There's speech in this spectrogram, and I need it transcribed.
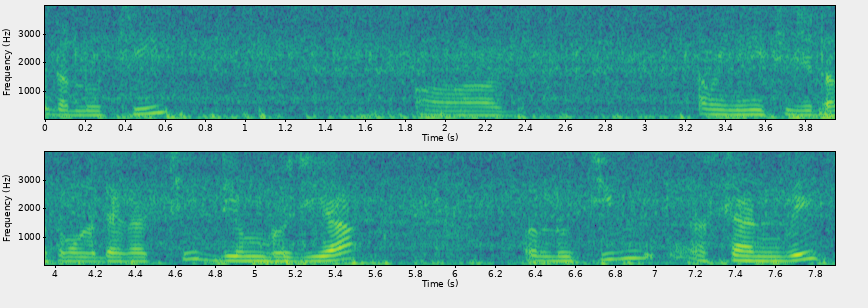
এটা লুচি। আমি নিয়েছি যেটা তোমাকে দেখাচ্ছি, ডিম ভুজিয়া, লুচি, স্যান্ডউইচ,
